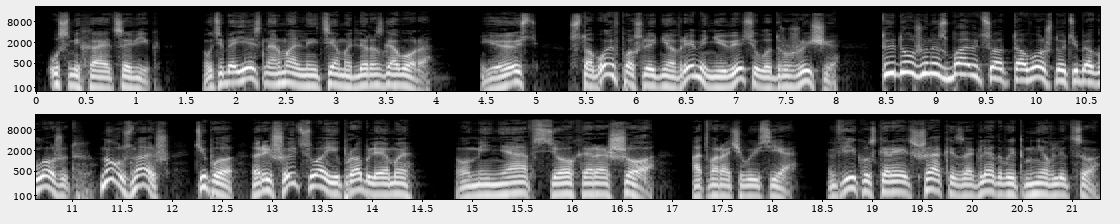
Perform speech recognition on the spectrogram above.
— усмехается Вик. У тебя есть нормальные темы для разговора?» «Есть. С тобой в последнее время не весело, дружище. Ты должен избавиться от того, что тебя гложет. Ну, знаешь, типа решить свои проблемы». «У меня все хорошо», — отворачиваюсь я. Вик ускоряет шаг и заглядывает мне в лицо.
